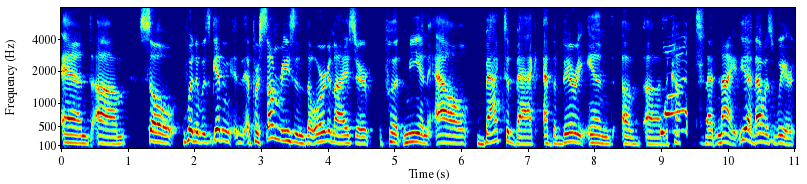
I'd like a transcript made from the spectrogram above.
And um, so when it was getting, for some reason, the organizer put me and Al back to back at the very end of uh, the concert that night. Yeah, that was weird.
